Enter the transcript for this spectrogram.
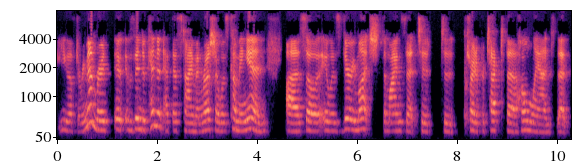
you have to remember it, it, was independent at this time and Russia was coming in. Uh, so it was very much the mindset to, to try to protect the homeland that,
